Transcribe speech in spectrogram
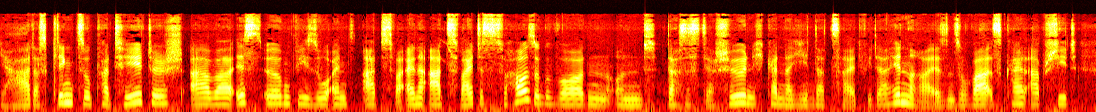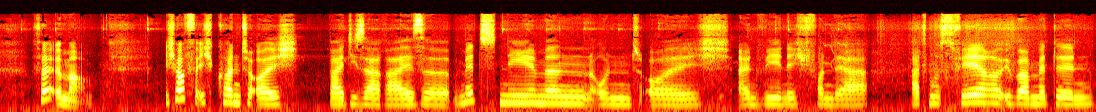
ja, das klingt so pathetisch, aber ist irgendwie so ein Art, eine Art zweites Zuhause geworden und das ist ja schön. Ich kann da jederzeit wieder hinreisen. So war es kein Abschied für immer. Ich hoffe, ich konnte euch bei dieser Reise mitnehmen und euch ein wenig von der Atmosphäre übermitteln,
